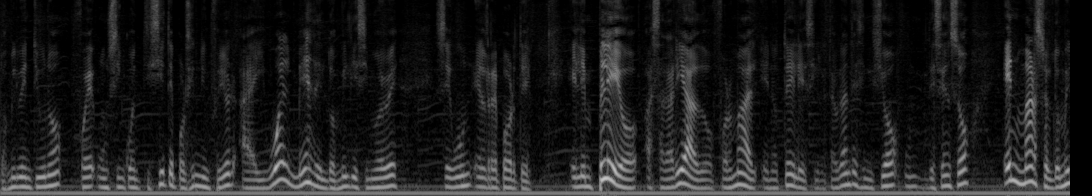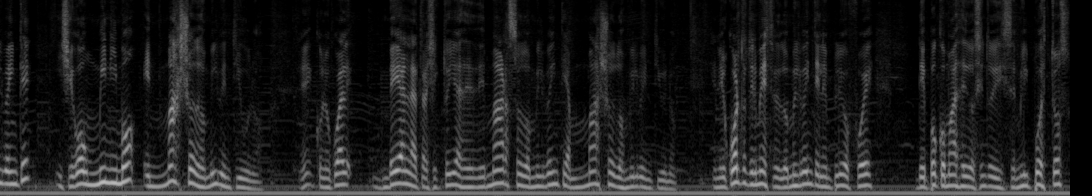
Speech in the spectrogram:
2021 fue un 57% inferior a igual mes del 2019 según el reporte. El empleo asalariado formal en hoteles y restaurantes inició un descenso en marzo del 2020 y llegó a un mínimo en mayo de 2021. ¿eh? Con lo cual vean la trayectoria desde marzo de 2020 a mayo de 2021. En el cuarto trimestre del 2020 el empleo fue de poco más de 216.000 puestos,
